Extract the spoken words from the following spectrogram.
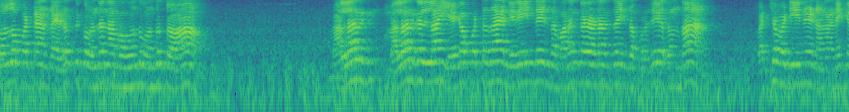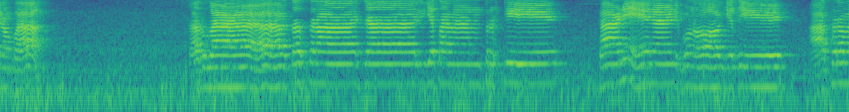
சொல்லப்பட்ட அந்த இடத்துக்கு வந்து நாம வந்து வந்துட்டோம் மலர் மலர்கள்லாம் ஏகப்பட்டதாக நிறைந்த இந்த மரங்கள் அடர்ந்த இந்த பிரதேசம்தான். பச்சவட்டின்னு நான் நினைக்கிறேன்ப்பா சர்வதஸ்திராச்சாரியதாம் திருஷ்டி காணேன நிபுணோக்கியசி ஆசிரம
